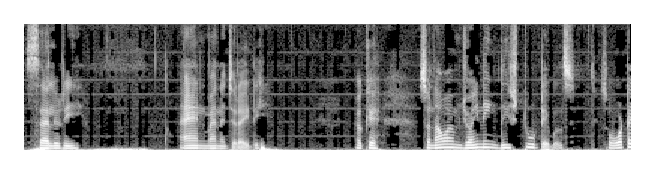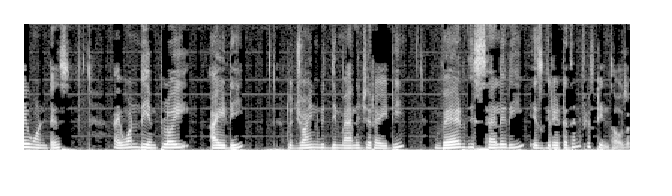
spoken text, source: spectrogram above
salary and manager ID okay? So now I'm joining these two tables. So what I want is I want the employee ID to join with the manager ID where the salary is greater than 15,000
